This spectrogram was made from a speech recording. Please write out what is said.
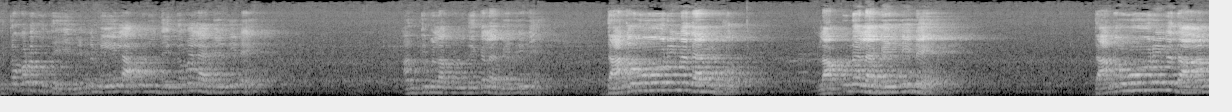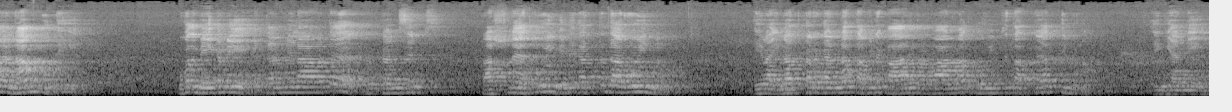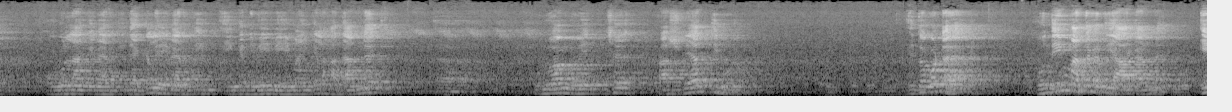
එතකොට පුතේ මෙන්න මේ ලකුණු දෙකම ලැබෙන්නේ නැහැ. අන්තිම ලකුණු දෙක ලැබෙන්නේ නැහැ. ධන හෝරින දැම්මොත් ලකුණ ලැබෙන්නේ නැහැ. ධන හෝරින දාන්න නම් පුතේ. මොකද මේක මේ ඇතම් වෙලාවට concepts ප්‍රශ්න ඇතුළු ඉගෙන ගත්ත දරුවෝ ඉන්නවා. ඒවා ඉවත් කරගන්නත් අපිට කාලේ ප්‍රමාණවත් නොවිච්ච තත්ත්වයක් තිබුණා. ඒ කියන්නේ ඕගොල්ලන්ගේ වැරදි දැකලා ඒ වැරදි ඒක නෙමෙයි මෙහෙමයි කියලා හදන්න පුළුවන් නොවෙච්ච ප්‍රශ්නයක් තිබුණා. එතකොට හොඳින් මතක තියාගන්න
